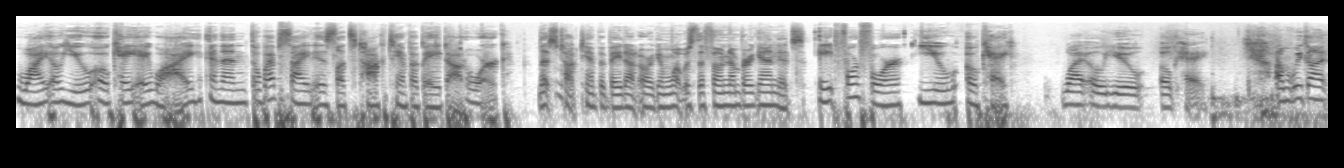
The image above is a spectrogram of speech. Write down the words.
Y O U O K A Y. And then the website is letstalktampabay.org. Let's talk TampaBay.org. And what was the phone number again? It's 844 U OK. Y O U. Okay. Um, we got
